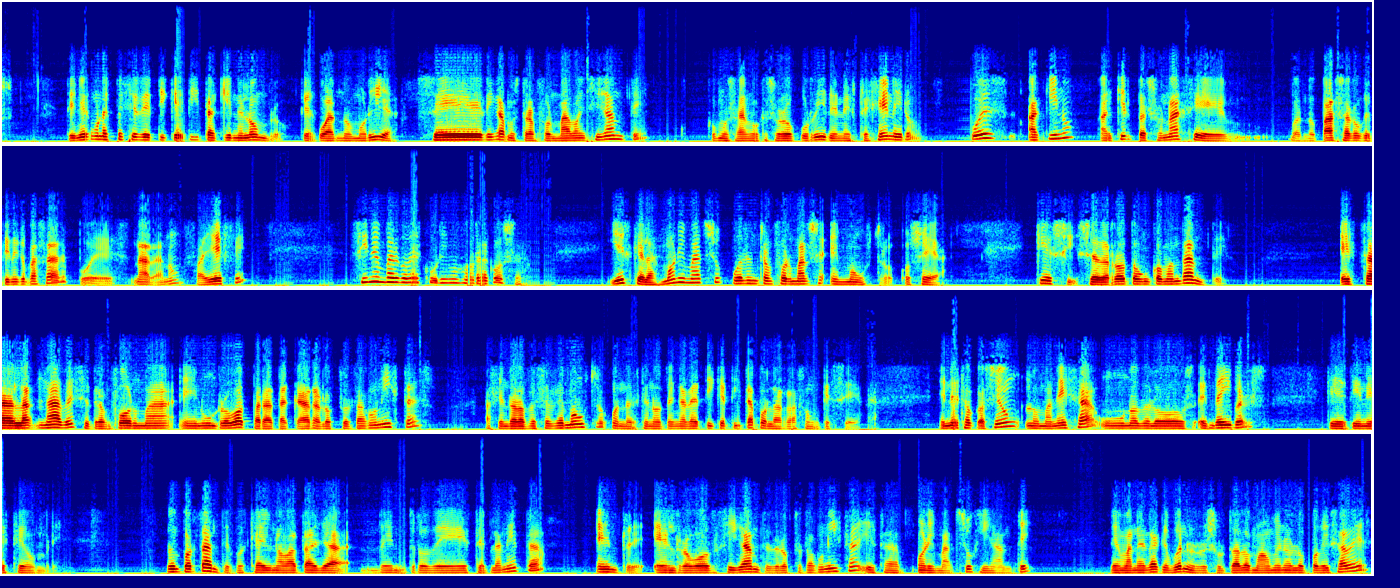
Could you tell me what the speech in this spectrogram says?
tenía una especie de etiquetita aquí en el hombro que cuando moría se, digamos, transformaba en gigante, como sabemos que suele ocurrir en este género, pues aquí no, aquí el personaje cuando pasa lo que tiene que pasar, pues nada, ¿no? Fallece. Sin embargo, descubrimos otra cosa, y es que las Morimatsu pueden transformarse en monstruos, o sea, que si se derrota un comandante esta nave se transforma en un robot para atacar a los protagonistas, haciendo las veces de monstruo cuando este no tenga la etiquetita por la razón que sea. En esta ocasión lo maneja uno de los Endeavors que tiene este hombre. Lo importante, pues que hay una batalla dentro de este planeta entre el robot gigante de los protagonistas y esta Morimatsu gigante. De manera que, bueno, el resultado más o menos lo podéis saber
